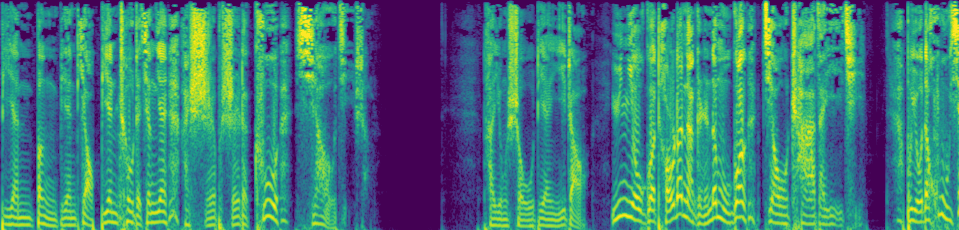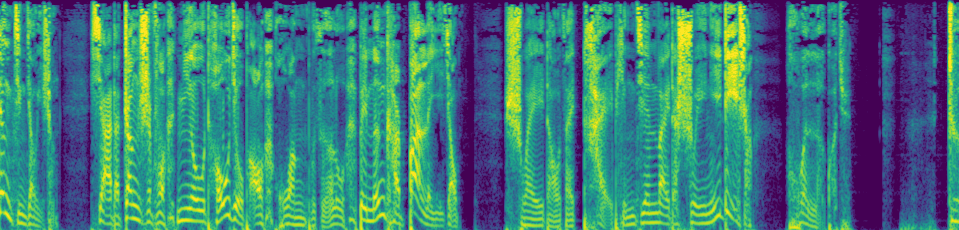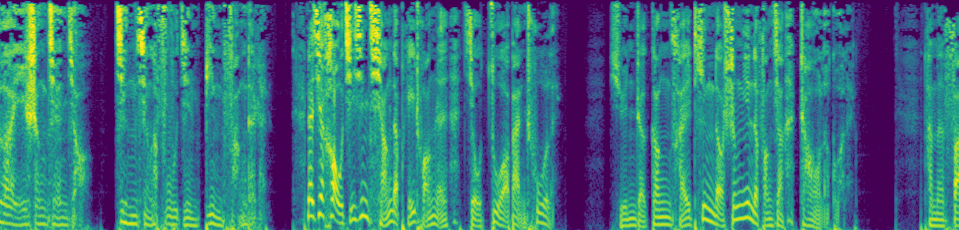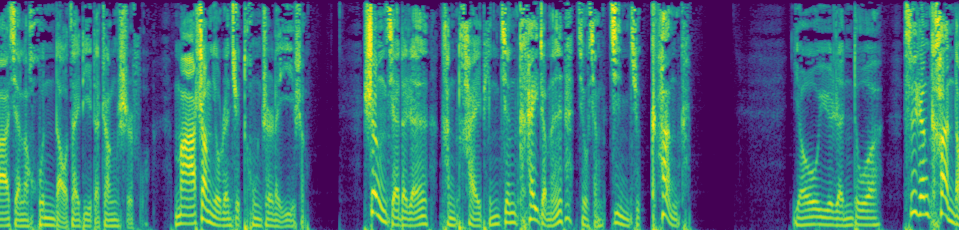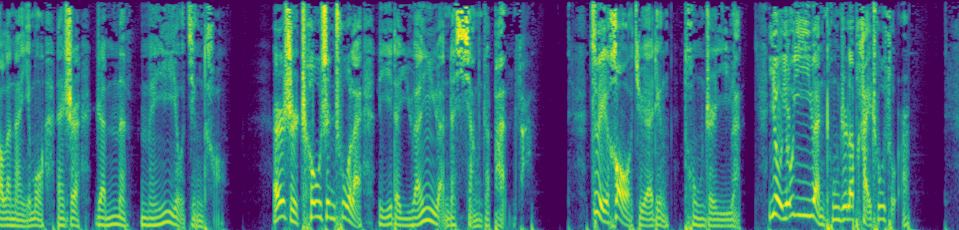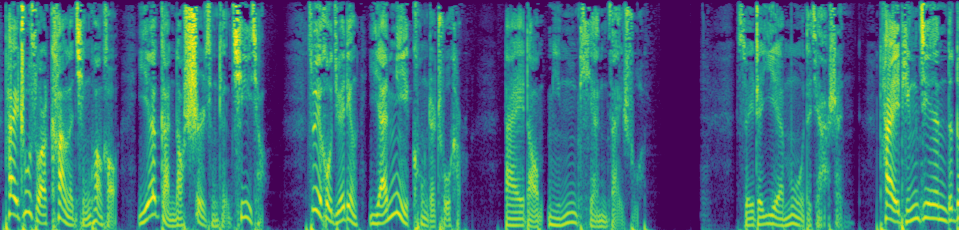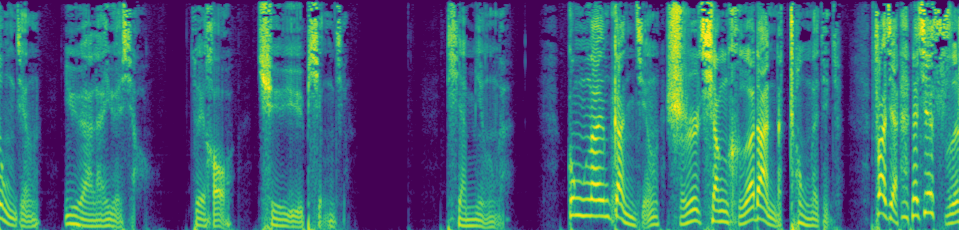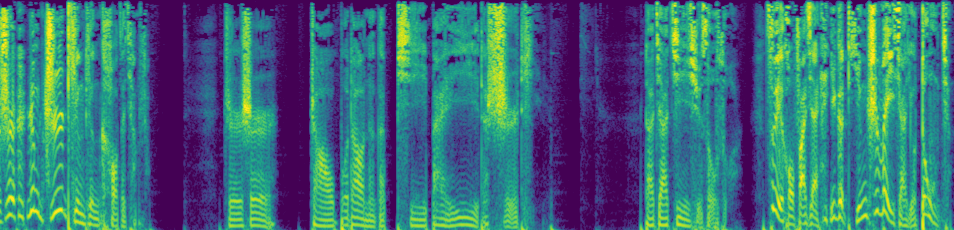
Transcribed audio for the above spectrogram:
边蹦边跳，边抽着香烟，还时不时的哭笑几声。他用手电一照，与扭过头的那个人的目光交叉在一起，不由得互相惊叫一声。吓得张师傅扭头就跑，慌不择路，被门槛绊了一跤，摔倒在太平间外的水泥地上，昏了过去。这一声尖叫惊醒了附近病房的人，那些好奇心强的陪床人就作伴出来，循着刚才听到声音的方向照了过来。他们发现了昏倒在地的张师傅。马上有人去通知了医生，剩下的人看太平间开着门，就想进去看看。由于人多，虽然看到了那一幕，但是人们没有惊逃，而是抽身出来，离得远远的，想着办法。最后决定通知医院，又由医院通知了派出所。派出所看了情况后。也感到事情挺蹊跷，最后决定严密控制出口，待到明天再说。随着夜幕的加深，太平间的动静越来越小，最后趋于平静。天明了，公安干警持枪核弹的冲了进去，发现那些死尸仍直挺挺靠在墙上。只是找不到那个披白衣的尸体。大家继续搜索，最后发现一个停尸位下有动静。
